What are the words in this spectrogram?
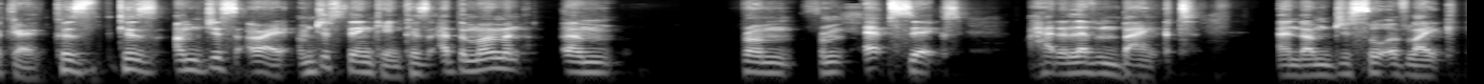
Okay, because because I'm just all right. I'm just thinking because at the moment, um, from from Ep six, I had eleven banked, and I'm just sort of like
